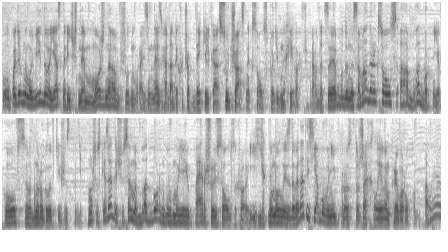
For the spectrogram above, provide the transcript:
У подібному відео, ясна річ, не можна в жодному разі не згадати хоча б декілька сучасних Souls подібних ігор. Щоправда, це буде не сама Dark Souls, а Bloodborne, яку все одно робили в тій же студії. Можу сказати, що саме Bloodborne був моєю першою Souls грою. І як ви могли здогадатись, я був у ній просто жахливим криворуком. Але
